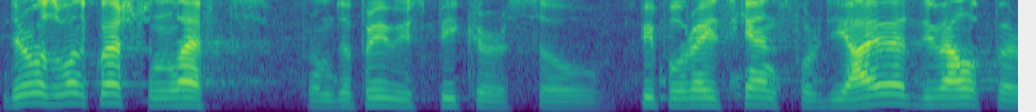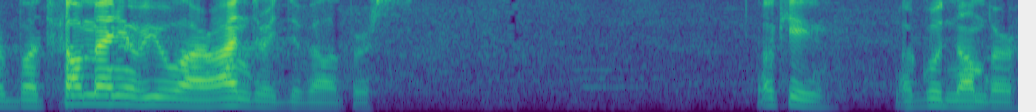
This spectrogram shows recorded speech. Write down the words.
there was one question left from the previous speaker, so people raised hands for the iOS developer, but how many of you are Android developers? Okay, a good number.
